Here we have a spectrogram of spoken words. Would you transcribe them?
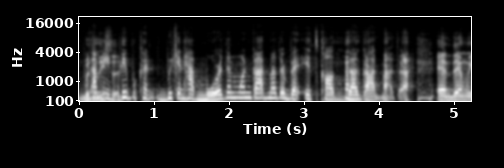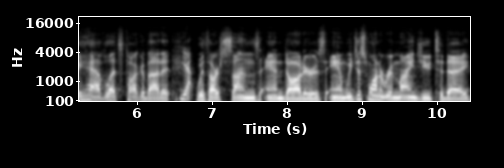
With I Lisa. mean, people can we can have more than one godmother, but it's called the godmother. And then we have Let's Talk About It Yeah. with our sons and daughters. And we just want to remind you today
